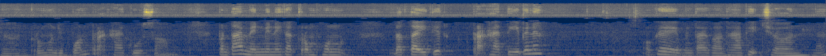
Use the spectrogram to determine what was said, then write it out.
ច្រើនក្រុមហ៊ុនជប៉ុនប្រាក់ខែគួរសម ប៉ុន្តែមិនមានន័យថាក្រុមហ៊ុនដតីទៀតប្រាក់ខែទាបទេណាអូខេប៉ុន្តែគាត់ថាភាគច្រើនណា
